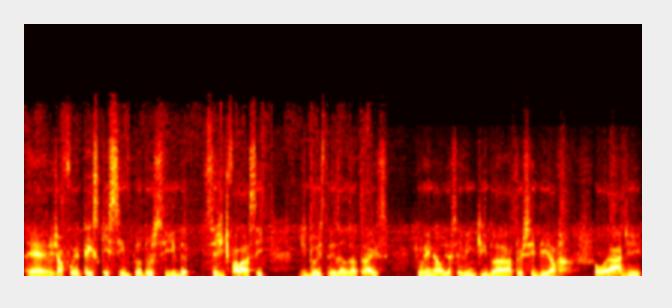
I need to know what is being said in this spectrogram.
é, já foi até esquecido pela torcida. Se a gente falasse de dois, três anos atrás que o Reinaldo ia ser vendido, a, a torcida ia chorar de,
